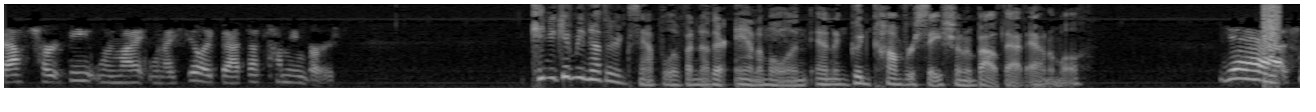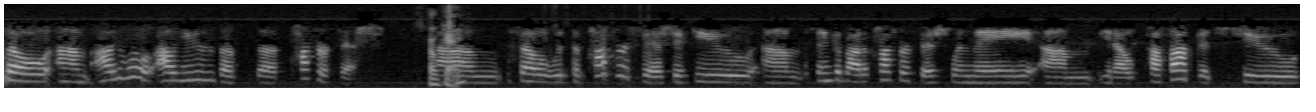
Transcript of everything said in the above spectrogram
fast heartbeat when my when I feel like that, that's hummingbirds. Can you give me another example of another animal and, and a good conversation about that animal? Yeah, so um, I will. I'll use the the pufferfish. Okay. Um, so with the pufferfish, if you um, think about a pufferfish when they, um, you know, puff up, it's to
